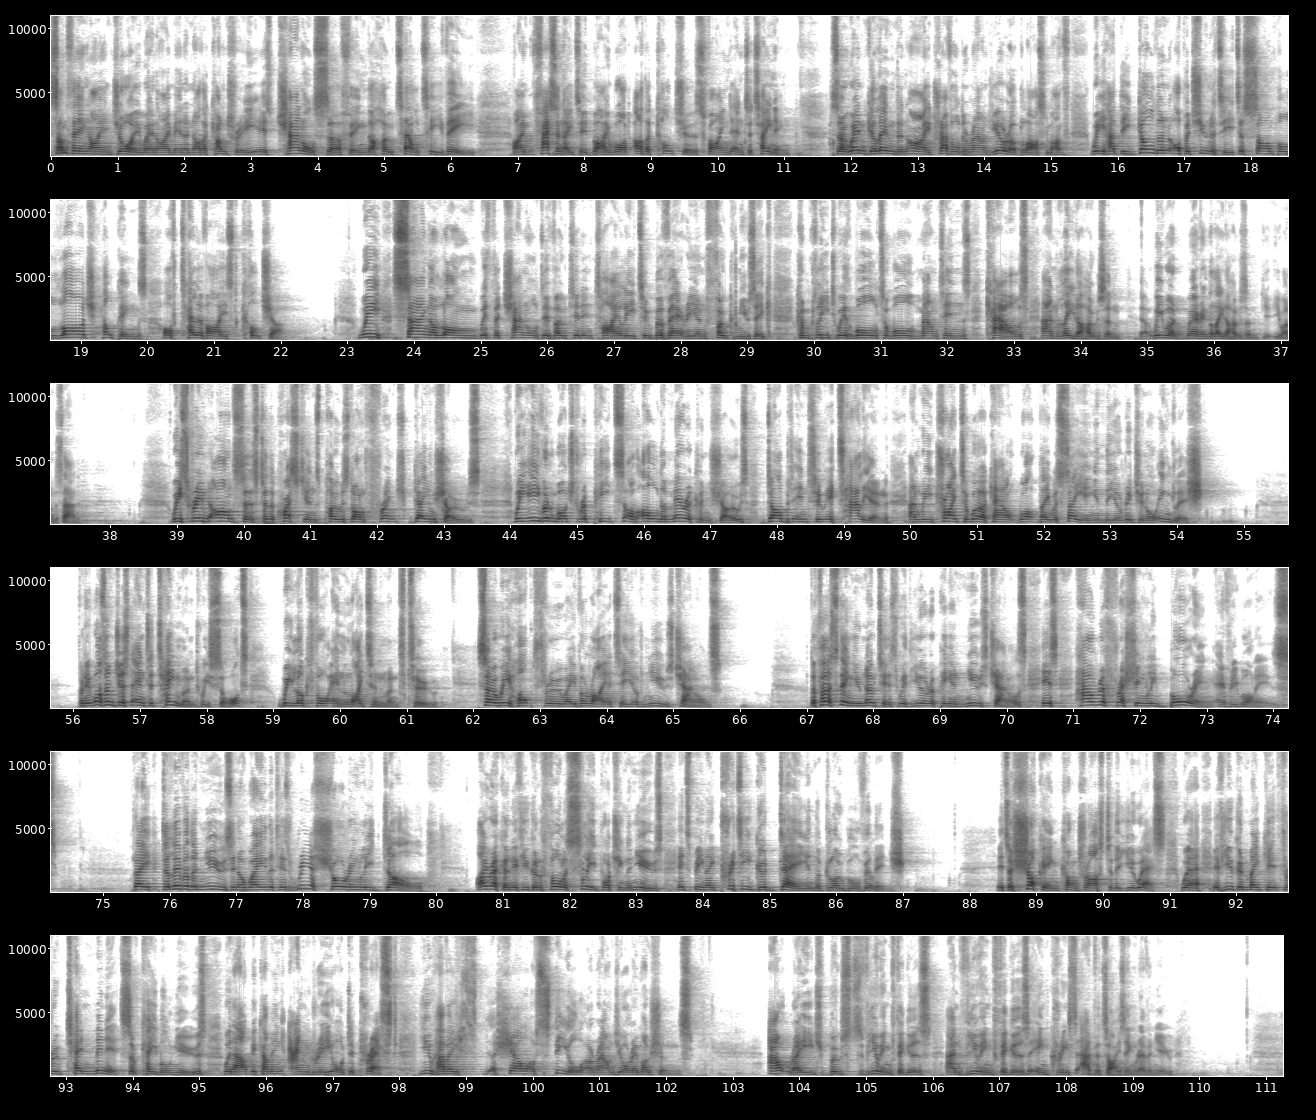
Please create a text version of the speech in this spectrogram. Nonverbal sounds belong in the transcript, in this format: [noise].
Something I enjoy when I'm in another country is channel surfing the hotel TV. I'm fascinated by what other cultures find entertaining. So, when Galind and I travelled around Europe last month, we had the golden opportunity to sample large helpings of televised culture. We sang along with the channel devoted entirely to Bavarian folk music, complete with wall to wall mountains, cows, and lederhosen. Uh, we weren't wearing the lederhosen, you understand. We screamed answers to the questions posed on French game shows we even watched repeats of old American shows dubbed into Italian, and we tried to work out what they were saying in the original English. But it wasn't just entertainment we sought, we looked for enlightenment too. So we hopped through a variety of news channels. The first thing you notice with European news channels is how refreshingly boring everyone is. They deliver the news in a way that is reassuringly dull. I reckon if you can fall asleep watching the news, it's been a pretty good day in the global village. It's a shocking contrast to the US, where if you can make it through 10 minutes of cable news without becoming angry or depressed, you have a, a shell of steel around your emotions. Outrage boosts viewing figures, and viewing figures increase advertising revenue.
